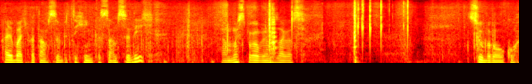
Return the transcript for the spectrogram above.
Хай батько там собі тихенько сам сидить. А ми спробуємо зараз цю бровку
